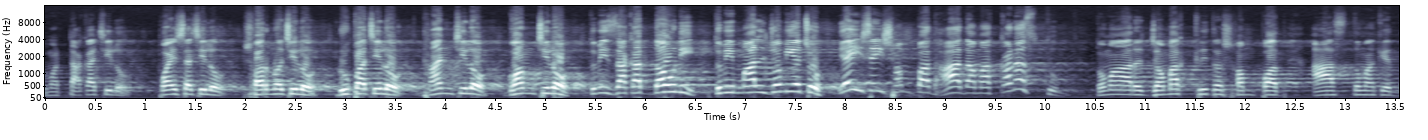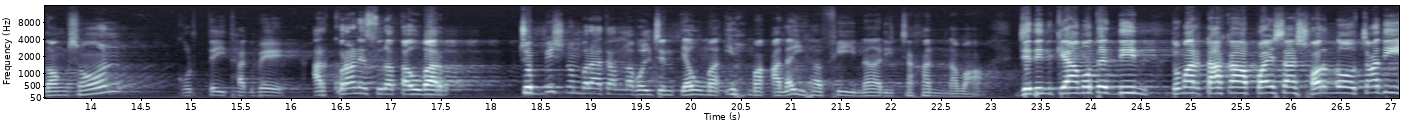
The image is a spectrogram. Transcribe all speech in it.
তোমার টাকা ছিল, পয়সা ছিল, স্বর্ণ ছিল, রূপা ছিল, ধান ছিল, গম ছিল, তুমি জাকাত দাওনি, তুমি মাল জমিয়েছ, এই সেই সম্পদ হাদামা কানাস্তুম। তোমার জমাকৃত সম্পদ আজ তোমাকে দংশন করতেই থাকবে। আর কোরআনে সূরা তাওবার চব্বিশ নম্বর আয়াতে আল্লাহ বলছেন, ইয়াউমা ইহমা আলাইহা ফি নারি জাহান্নামা। যেদিন কেয়ামতের দিন তোমার টাকা, পয়সা, স্বর্ণ, চাঁদি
